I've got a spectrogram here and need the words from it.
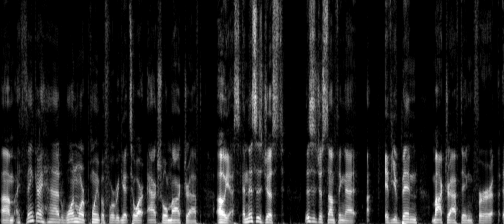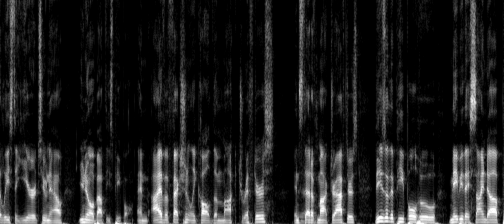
Um, I think I had one more point before we get to our actual mock draft. Oh yes, and this is just this is just something that uh, if you've been mock drafting for at least a year or two now, you know about these people. And I've affectionately called them mock drifters instead of mock drafters. These are the people who maybe they signed up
